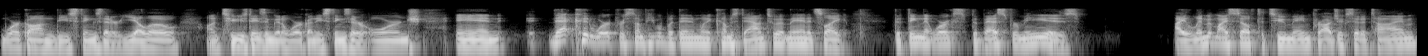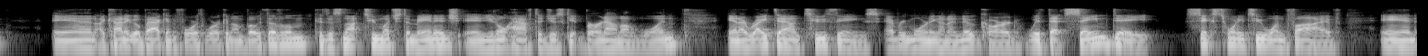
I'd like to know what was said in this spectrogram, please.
work on these things that are yellow. On Tuesdays I'm going to work on these things that are orange. And that could work for some people, but then when it comes down to it, man, it's like the thing that works the best for me is I limit myself to two main projects at a time and I kind of go back and forth working on both of them because it's not too much to manage and you don't have to just get burnout on one. And I write down two things every morning on a note card with that same date, 62215, and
